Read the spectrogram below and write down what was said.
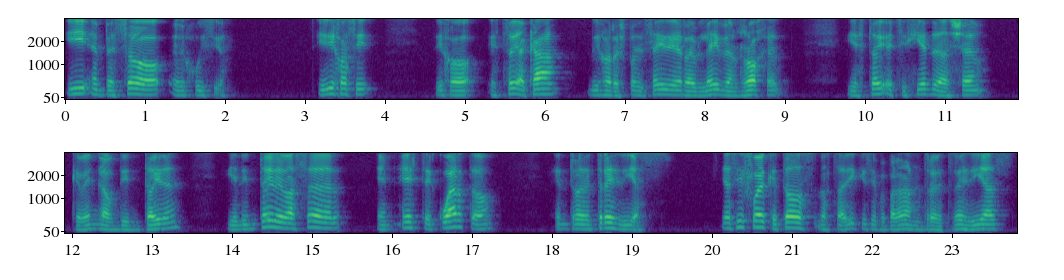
y empezó el juicio. Y dijo así, Dijo, estoy acá, dijo Reshpon Seide, Reb Ben Rogel, y estoy exigiendo de Hashem que venga un dintoire, y el dintoire va a ser en este cuarto dentro de tres días. Y así fue que todos los tzadikis se prepararon dentro de tres días,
